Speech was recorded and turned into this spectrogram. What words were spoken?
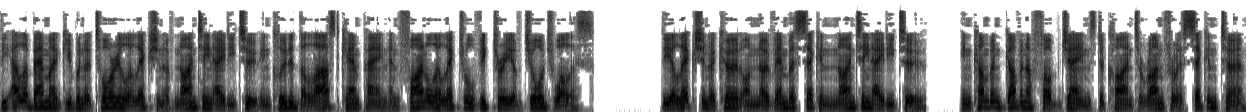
The Alabama gubernatorial election of 1982 included the last campaign and final electoral victory of George Wallace. The election occurred on November 2, 1982. Incumbent Governor Fob James declined to run for a second term,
